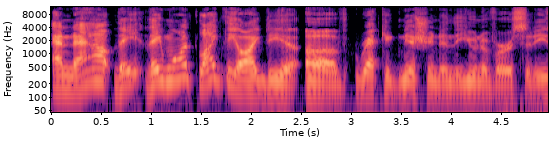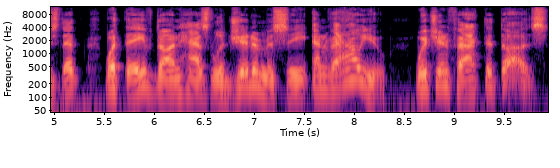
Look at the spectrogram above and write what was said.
and now they they want like the idea of recognition in the universities that what they've done has legitimacy and value, which in fact it does.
